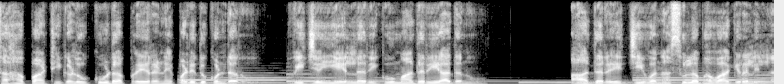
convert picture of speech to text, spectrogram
ಸಹಪಾಠಿಗಳು ಕೂಡ ಪ್ರೇರಣೆ ಪಡೆದುಕೊಂಡರು. ವಿಜಯ್ ಎಲ್ಲರಿಗೂ ಮಾದರಿಯಾದನು. ಆದರೆ ಜೀವನ ಸುಲಭವಾಗಿರಲಿಲ್ಲ.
